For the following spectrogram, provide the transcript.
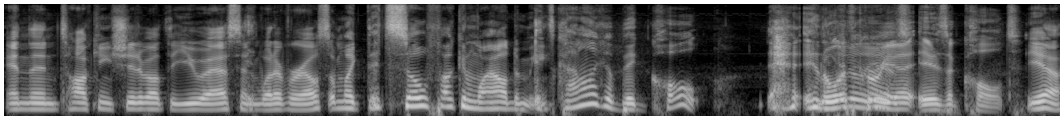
and then talking shit about the U.S. and whatever else. I'm like, that's so fucking wild to me. it's kind of like a big cult. North Korea is. is. a cult. Yeah,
